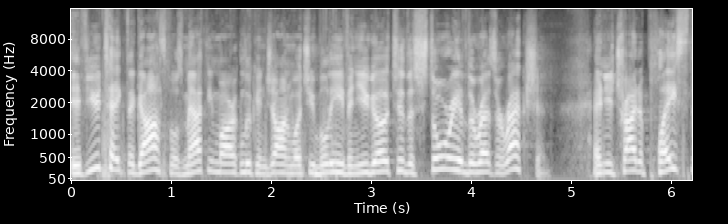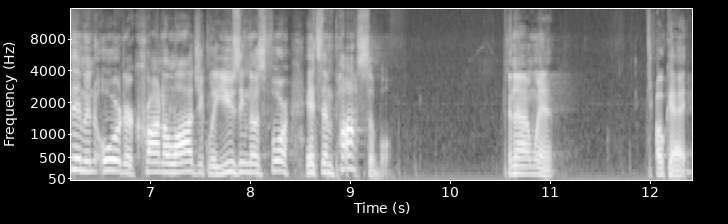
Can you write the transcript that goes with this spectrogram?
if you take the Gospels, Matthew, Mark, Luke, and John, what you believe, and you go to the story of the resurrection, and you try to place them in order chronologically using those four, it's impossible. And I went, okay,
